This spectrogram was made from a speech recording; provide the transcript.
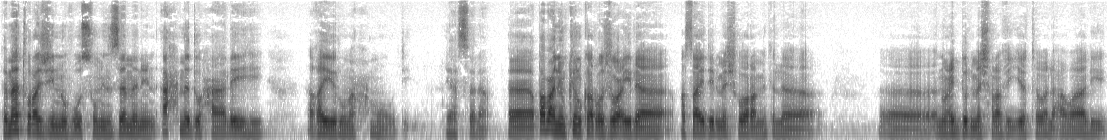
فما ترجي النفوس من زمن أحمد حاليه غير محمود. يا سلام. آه، طبعا يمكنك الرجوع إلى قصائد المشهورة مثل آه، نعد المشرفية والعوالي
